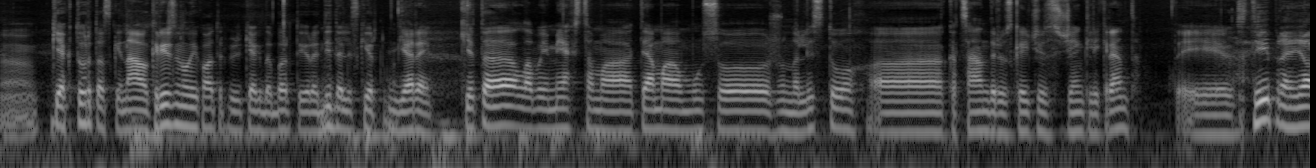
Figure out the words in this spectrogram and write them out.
e, kiek turtas kainavo krizinių laikotarpių ir kiek dabar tai yra didelis skirtumas. Gerai. Kita labai mėgstama tema mūsų žurnalistų, kad sandarių skaičius ženkliai krenta. Tai Stipriai, jo,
